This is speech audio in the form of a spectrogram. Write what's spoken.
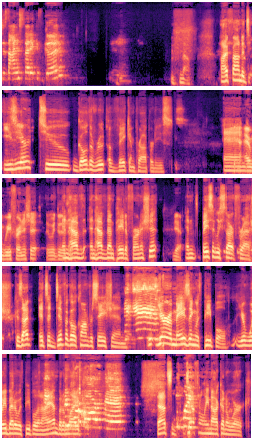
design aesthetic is good No. I found it's easier to go the route of vacant properties and And, and refurnish it. We do and same. have and have them pay to furnish it Yeah. And basically start fresh because I've it's a difficult conversation. It You're amazing with people. You're way better with people than I am, but I'm like, hard, man. that's like- definitely not going to work.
